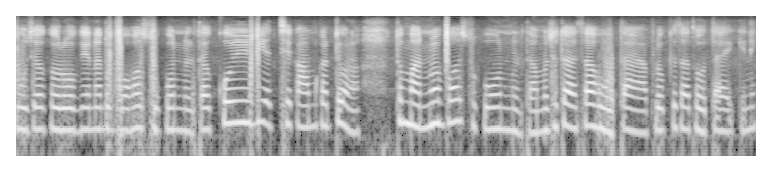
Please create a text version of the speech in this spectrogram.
पूजा करोगे ना तो बहुत सुकून मिलता है। कोई भी अच्छे काम करते हो ना तो मन में बहुत सुकून मिलता है। मुझे तो ऐसा होता है। आप लोग के साथ होता है कि नहीं?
